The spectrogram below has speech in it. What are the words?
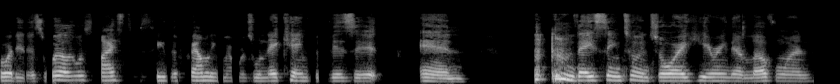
enjoyed it as well. It was nice to see the family members when they came to visit and they seem to enjoy hearing their loved one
